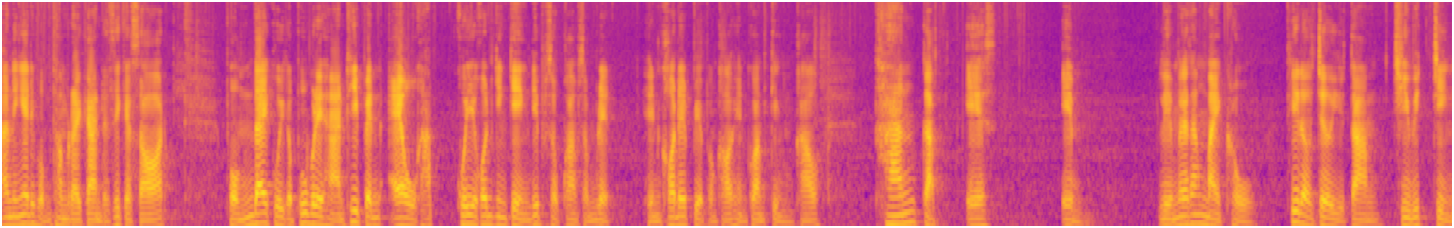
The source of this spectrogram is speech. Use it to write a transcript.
ทั้งในแง่ที่ผมทำรายการ The Secret Sauce ผมได้คุยกับผู้บริหารที่เป็น L ครับ คุยกับคนเก่งๆ ที่ประสบความสำเร็จ เห็นข้อได้เปรียบของเขาเห็นความเก่งของเขาทั้งกับ S M หรือแม้กระทั่งไมโครที่เราเจออยู่ตามชีวิตจริง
